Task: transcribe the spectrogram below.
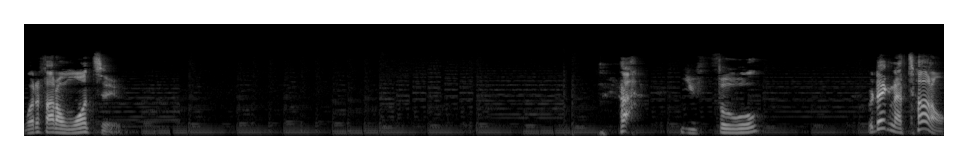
What if I don't want to? Ha! You fool. We're digging a tunnel.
